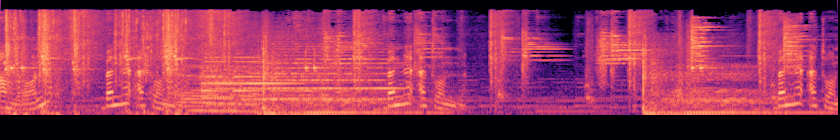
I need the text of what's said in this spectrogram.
أمر. بناءة. بناءة. بناءة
